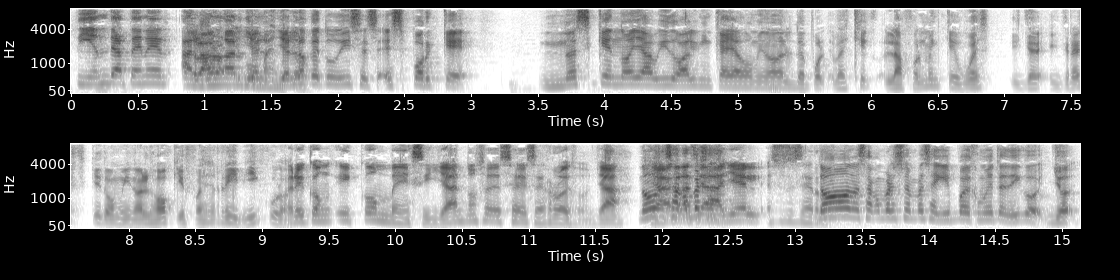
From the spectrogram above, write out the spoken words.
tiende a tener algún Claro, argumento. y es lo que tú dices, es porque no es que no haya habido alguien que haya dominado el deporte, es que la forma en que Gretzky dominó el hockey fue ridículo. Pero y con, y con Messi, ya entonces se cerró eso. Ya. No, ya esa conversación- ayer, eso se cerró. No, esa conversación me seguí, porque como yo te digo, yo,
